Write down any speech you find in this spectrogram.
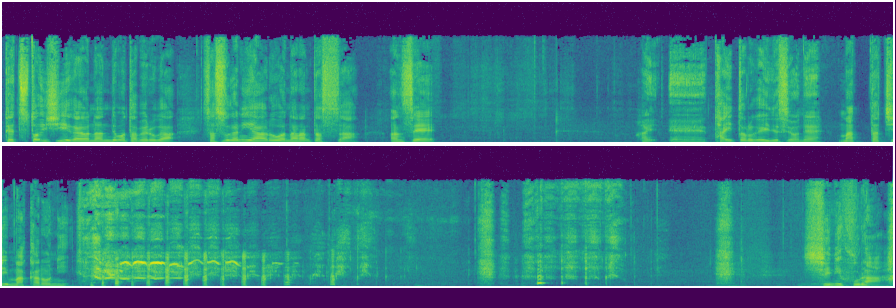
鉄と石以外は何でも食べるがさすがにヤールーはならんたっさ。安静。はい、えー、タイトルがいいですよね「マッタチマカロニ」死にフラー。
